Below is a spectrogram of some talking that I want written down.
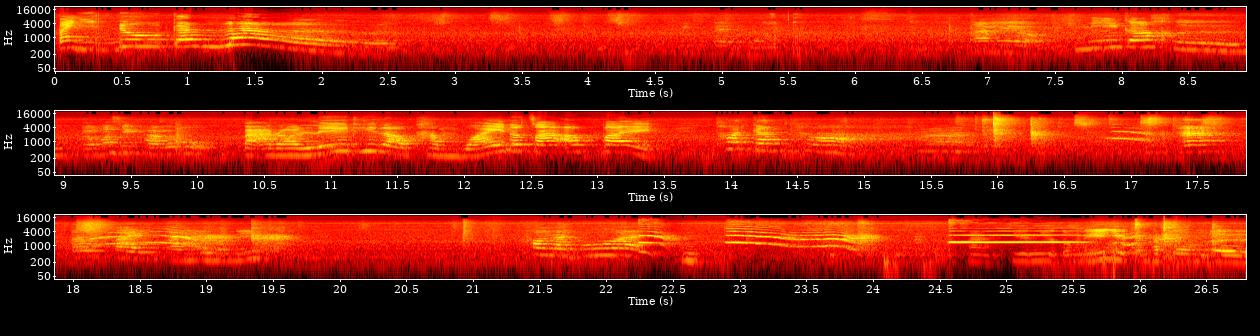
ไปดูกันเลย พริกเต็มเลยมาเร็ว นี่ก็คือยกมาสิคะลูกปลารอลลี่ที่เราทำไว้เราจะเอาไปทอดกันค่ะอ่าอะเอาไปอันนี้วันนี้เข้ามาด้วยอะยืนอยู่ตรงนี้อยู่ตรงพัดลมเออ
